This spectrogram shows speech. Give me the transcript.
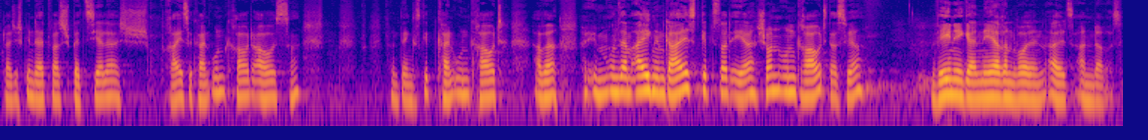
Vielleicht ich bin da etwas spezieller, ich reiße kein Unkraut aus und denke, es gibt kein Unkraut, aber in unserem eigenen Geist gibt es dort eher schon Unkraut, das wir weniger nähren wollen als anderes.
